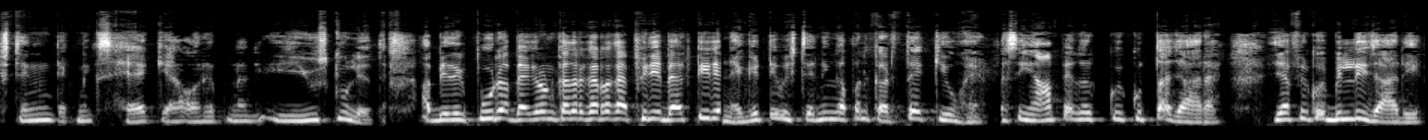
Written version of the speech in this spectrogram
स्टेनिंग टेक्निक्स है क्या और अपना यूज़ क्यों लेते हैं? अब ये पूरा बैकग्राउंड कलर कर रखा है, फिर ये बैक्टीरिया नेगेटिव स्टेनिंग अपन करते क्यों है? जैसे यहाँ पे अगर कोई कुत्ता जा रहा है या फिर कोई बिल्ली जा रही है,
